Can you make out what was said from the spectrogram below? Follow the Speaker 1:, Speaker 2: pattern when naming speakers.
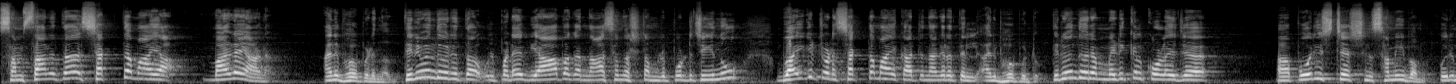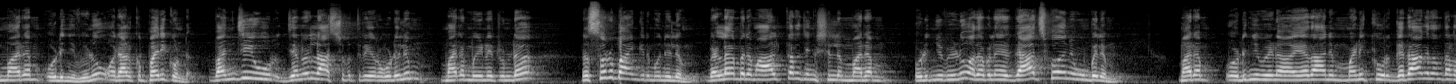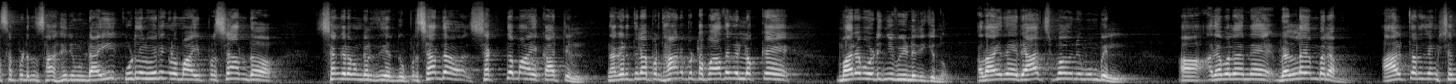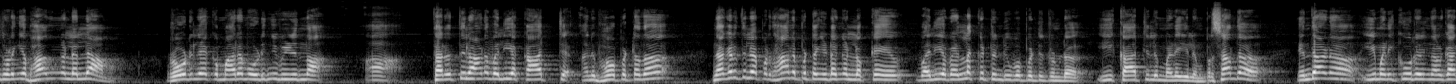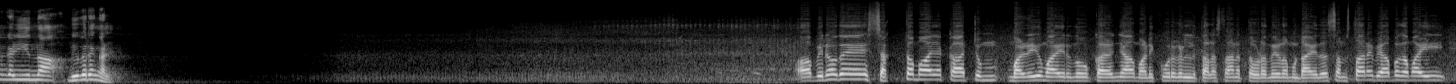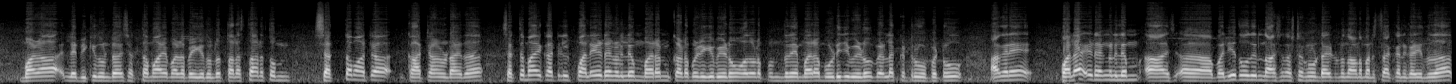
Speaker 1: സംസ്ഥാനത്ത് ശക്തമായ മഴയാണ് അനുഭവപ്പെടുന്നത്. തിരുവനന്തപുരത്ത് ഉൾപ്പെടെ വ്യാപക നാശനഷ്ടം റിപ്പോർട്ട് ചെയ്യുന്നു. വൈകിട്ടോടെ ശക്തമായ കാറ്റ് നഗരത്തിൽ അനുഭവപ്പെട്ടു. തിരുവനന്തപുരം മെഡിക്കൽ കോളേജ് പോലീസ് സ്റ്റേഷന് സമീപം ഒരു മരം ഒടിഞ്ഞു വീണു. ഒരാൾക്ക് പരിക്കുണ്ട്. വഞ്ചിയൂർ ജനറൽ ആശുപത്രി റോഡിലും മരം വീണിട്ടുണ്ട്. റിസർവ് ബാങ്കിന് മുന്നിലും വെള്ളയമ്പലം ആൽത്തറ ജംഗ്ഷനിലും മരം ഒടിഞ്ഞു വീണു. അതേപോലെ രാജ്ഭവന് മുമ്പിലും മരം ഒടിഞ്ഞു വീണ് ഏതാനും മണിക്കൂർ ഗതാഗതം തടസ്സപ്പെടുന്ന സാഹചര്യം ഉണ്ടായി കൂടുതൽ വിവരങ്ങളുമായി പ്രശാന്ത് ശങ്കരമംഗലത്ത് ചേരുന്നു പ്രശാന്ത് ശക്തമായ കാറ്റിൽ നഗരത്തിലെ പ്രധാനപ്പെട്ട പാതകളിലൊക്കെ മരം ഒടിഞ്ഞു വീണിരിക്കുന്നു. അതായത് രാജ്ഭവന് മുമ്പിൽ അതേപോലെ തന്നെ വെള്ളയമ്പലം ആൽത്തറ ജംഗ്ഷൻ തുടങ്ങിയ ഭാഗങ്ങളിലെല്ലാം റോഡിലേക്ക് മരം ഒടിഞ്ഞു വീഴുന്ന തരത്തിലാണ് വലിയ കാറ്റ് അനുഭവപ്പെട്ടത്. നഗരത്തിലെ പ്രധാനപ്പെട്ട ഇടങ്ങളിലൊക്കെ വലിയ വെള്ളക്കെട്ടും രൂപപ്പെട്ടിട്ടുണ്ട് ഈ കാറ്റിലും മഴയിലും. പ്രശാന്ത് എന്താണ് ഈ മണിക്കൂറിൽ നൽകാൻ കഴിയുന്ന വിവരങ്ങൾ?
Speaker 2: വിനോദേ ശക്തമായ കാറ്റും മഴയുമായിരുന്നു കഴിഞ്ഞ മണിക്കൂറുകളിൽ തലസ്ഥാനത്ത് ഉടനീളമുണ്ടായത്. സംസ്ഥാന വ്യാപകമായി മഴ ലഭിക്കുന്നുണ്ട് ശക്തമായ മഴ പെയ്യുന്നുണ്ട്. തലസ്ഥാനത്തും ശക്തമായ കാറ്റാണ് ഉണ്ടായത്. ശക്തമായ കാറ്റിൽ പലയിടങ്ങളിലും മരം കടപുഴകി വീണു. അതോടൊപ്പം തന്നെ മരം ഒടിഞ്ഞു വീണു. വെള്ളക്കെട്ട് രൂപപ്പെട്ടു. അങ്ങനെ പല ഇടങ്ങളിലും വലിയ തോതിൽ നാശനഷ്ടങ്ങൾ ഉണ്ടായിട്ടുണ്ടെന്നാണ് മനസ്സിലാക്കാൻ കഴിയുന്നത്.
